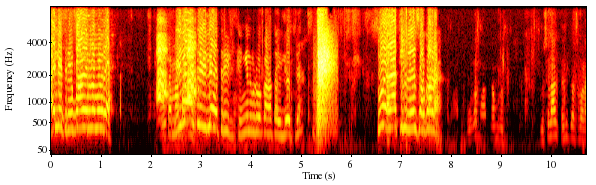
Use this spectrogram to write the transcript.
ಅಲ್ಲಿ ಐತ್ರಿ ಬಾ ನಮಗ್ರ ಇಲ್ಲೇ ಐತ್ರಿ ಇಲ್ಲೇ ಐತ್ರಿ. ತೆಂಗಿನ ಗಿಡ ಕಾಣತಾವ ಇಲ್ಲೇ ಐತ್ರಿ. ಸುಳ್ಳು ಹೇಳತ್ತಿಲ್ರಿ ಸಾವ್ಕಾರ? ಬಿಸಿಲಾಗ ತಲೆ ಕಳ್ಸಬೇಡ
